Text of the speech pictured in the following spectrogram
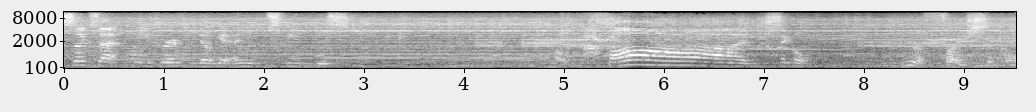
It sucks that when you drift, you don't get any speed boost. Oh, fudge sickle. You're a fudge sickle.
